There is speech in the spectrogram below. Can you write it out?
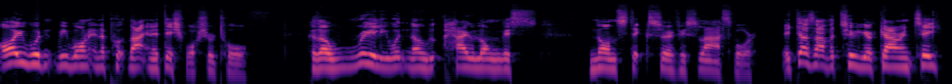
I wouldn't be wanting to put that in a dishwasher at all. Because I really wouldn't know how long this non-stick surface lasts for. It does have a two-year guarantee,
